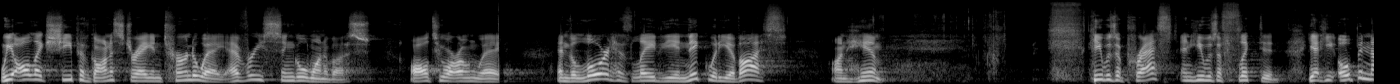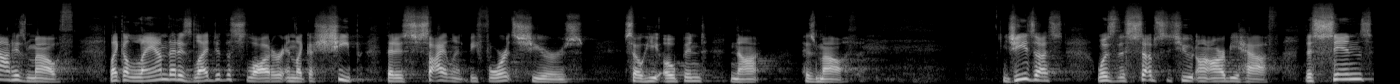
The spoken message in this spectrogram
We all, like sheep, have gone astray and turned away, every single one of us, all to our own way. And the Lord has laid the iniquity of us on him. He was oppressed and he was afflicted, yet he opened not his mouth like a lamb that is led to the slaughter, and like a sheep that is silent before its shears, so he opened not his mouth. Jesus was the substitute on our behalf. The sins,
